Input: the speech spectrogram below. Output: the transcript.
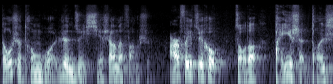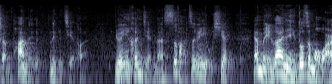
都是通过认罪协商的方式，而非最后走到陪审团审判那个那个阶段。原因很简单，司法资源有限，人每个案件你都这么玩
